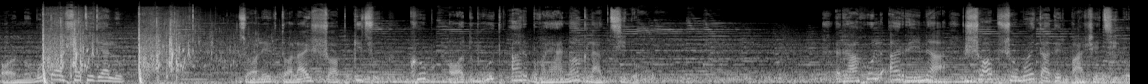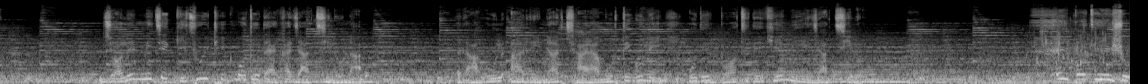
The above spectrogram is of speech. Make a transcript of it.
অর্ণব তার সাথে গেল। জলের তলায় সবকিছু খুব অদ্ভুত আর ভয়ানক লাগছিল। রাহুল আর রিনা সব সময় তাদের পাশে ছিল। জলের নিচে কিছুই ঠিকমতো দেখা যাচ্ছিল না। রাহুল আর রিনার ছায়ামূর্তিগুলি ওদের পথ দেখিয়ে নিয়ে যাচ্ছিল। এই পথে এসো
